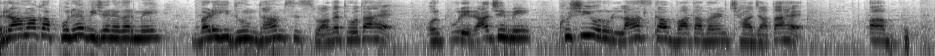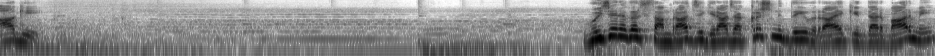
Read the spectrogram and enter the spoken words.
रामा का पुनः विजयनगर में बड़े ही धूमधाम से स्वागत होता है और पूरे राज्य में खुशी और उल्लास का वातावरण छा जाता है। अब आगे। विजयनगर साम्राज्य के राजा कृष्णदेव राय के दरबार में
